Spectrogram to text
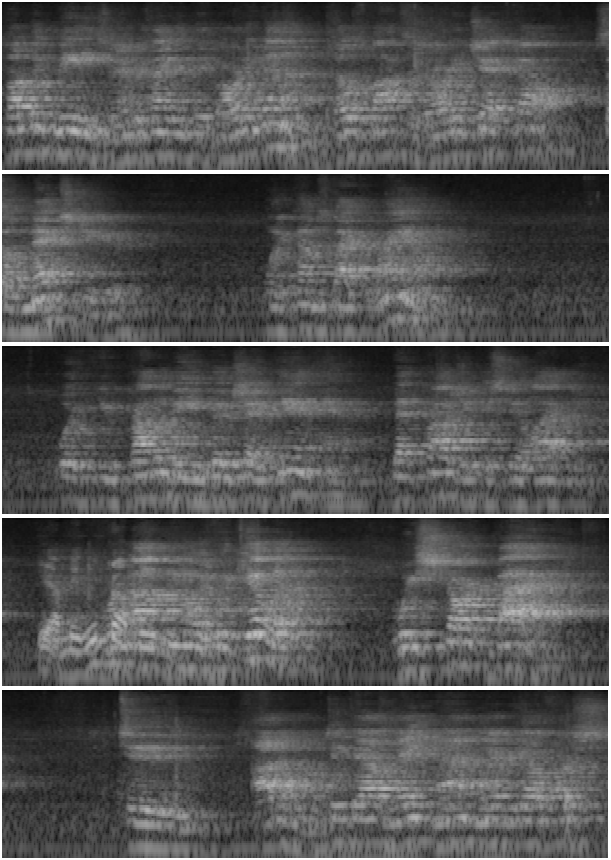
public meetings and everything that they've already done, those boxes are already checked off. So next year, when it comes back around, well, you'd probably be in good shape then, and that project is still active. Yeah, I mean, we We're not, you know, if we kill it, we start back to, I don't know, two thousand eight, nine, whenever y'all first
